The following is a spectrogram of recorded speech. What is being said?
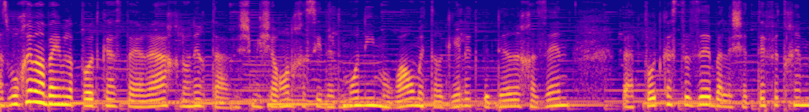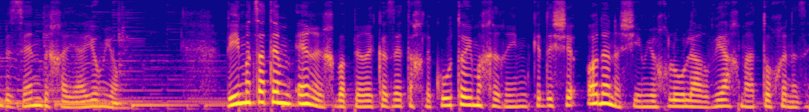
אז ברוכים הבאים לפודקאסט הירח לא נרטב. שמי שרון חסיד אדמוני, מורה ומתרגלת בדרך הזן, והפודקאסט הזה בא לשתף אתכם בזן בחיי היומיום. ואם מצאתם ערך בפרק הזה, תחלקו אותו עם אחרים, כדי שעוד אנשים יוכלו להרוויח מהתוכן הזה.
